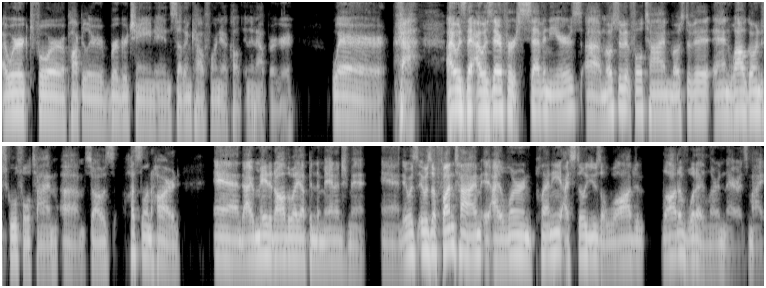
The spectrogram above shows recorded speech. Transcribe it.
I worked for a popular burger chain in Southern California called In and Out Burger, where yeah, I was there. I was there for seven years, uh, most of it full time, most of it, and while going to school full time. Um, so I was hustling hard, and I made it all the way up into management. And it was it was a fun time. I learned plenty. I still use a lot of lot of what I learned there as my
